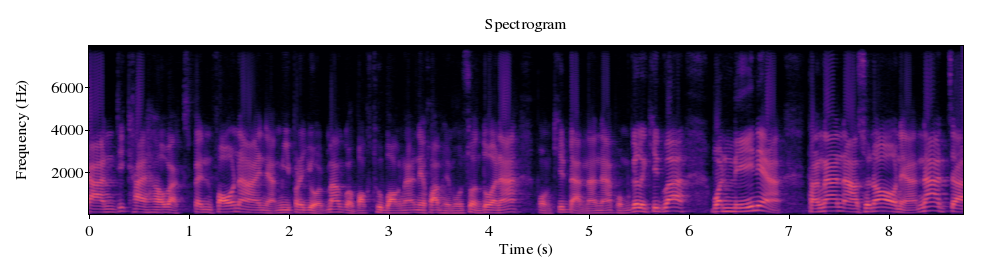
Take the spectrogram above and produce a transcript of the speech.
การที่คายฮาวเว็กซ์เป็นฟอลนายเนี่ยมีประโยชน์มากกว่าบ็อกทูบ็อกนะ ในความเห็นผมส่วนตัวนะ ผมคิดแบบนั้นนะ ผมก็เลยคิดว่าวันนี้เนี่ยทางด้านอาร์เซนอลเนี่ยน่าจะ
